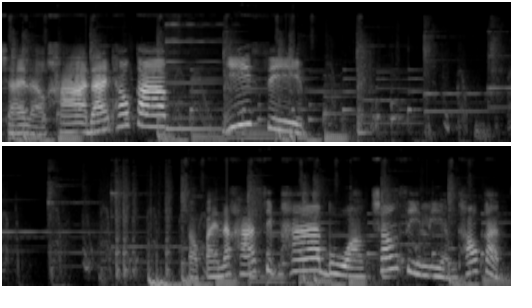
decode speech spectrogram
ใช่แล้วค่ะ ได้เท่ากับ 20ต่อไปนะคะ 15 บวก ช่องสี่เหลี่ยมเท่ากับ 24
